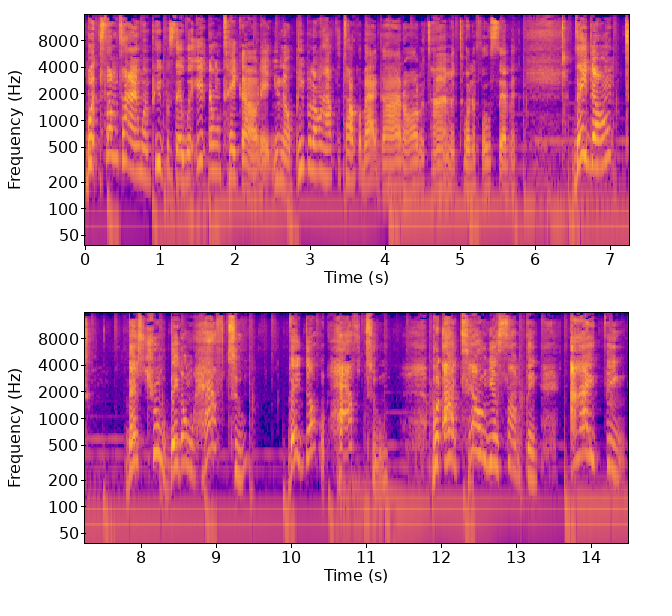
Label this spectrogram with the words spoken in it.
But sometimes when people say, "Well, it don't take all that," you know, people don't have to talk about God all the time and 24 seven. They don't. That's true. They don't have to. They don't have to. But I tell you something, I think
